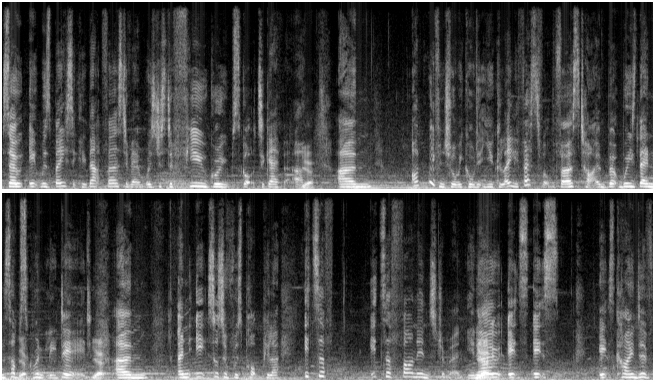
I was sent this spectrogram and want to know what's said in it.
So it was basically that first event was just a few groups got together. Yeah. Um, I'm not even sure we called it ukulele festival the first time, but we then subsequently did. Yeah. Um, and it sort of was popular. It's a it's a fun instrument, you know. Yeah. It's it's it's kind of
